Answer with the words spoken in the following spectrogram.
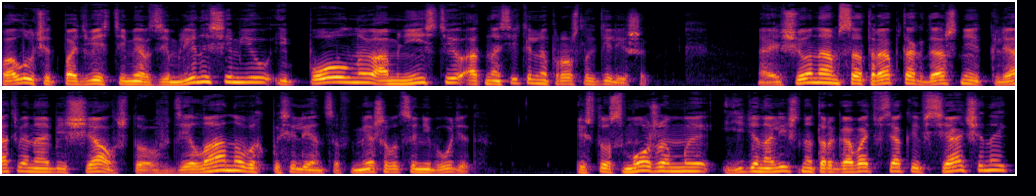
получит по 200 мер земли на семью и полную амнистию относительно прошлых делишек. А еще нам Сатрап тогдашний клятвенно обещал, что в дела новых поселенцев вмешиваться не будет, и что сможем мы единолично торговать всякой всячиной,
